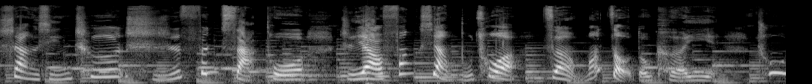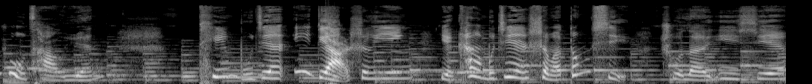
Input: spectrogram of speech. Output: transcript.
上行车十分洒脱，只要方向不错，怎么走都可以。出入草原。听不见一点儿声音，也看不见什么东西，除了一些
